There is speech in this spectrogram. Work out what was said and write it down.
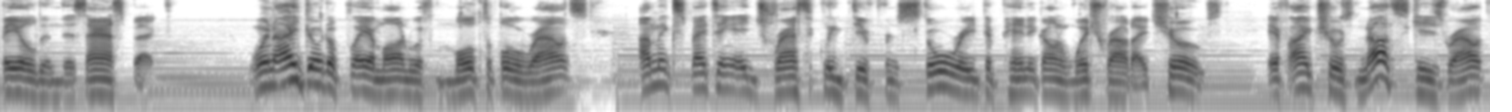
failed in this aspect. When I go to play a mod with multiple routes, I'm expecting a drastically different story depending on which route I chose. If I chose Natsuki's route,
